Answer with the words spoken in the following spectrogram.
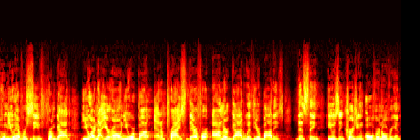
whom you have received from God. You are not your own. You were bought at a price. Therefore, honor God with your bodies. This thing, he was encouraging him over and over again.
